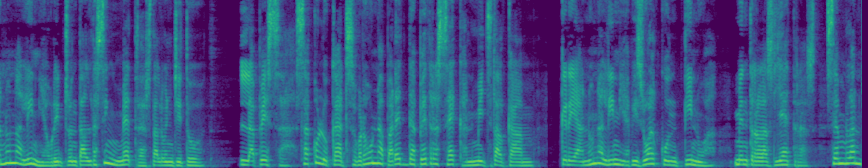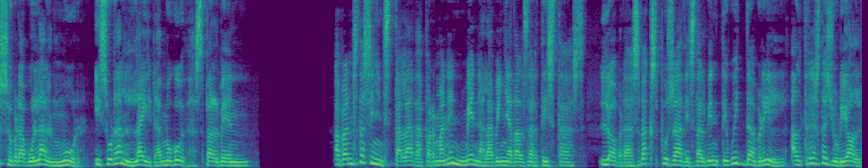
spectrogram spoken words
en una línia horitzontal de 5 metres de longitud. La peça s'ha col·locat sobre una paret de pedra seca enmig del camp, creant una línia visual contínua, mentre les lletres semblen sobrevolar el mur i surant l'aire mogudes pel vent. Abans de ser instal·lada permanentment a la vinya dels artistes, l'obra es va exposar des del 28 d'abril al 3 de juliol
